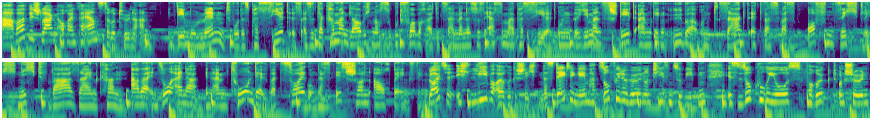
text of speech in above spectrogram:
Aber wir schlagen auch ein paar ernstere Töne an. In dem Moment, wo das passiert ist, also da kann man, glaube ich, noch so gut vorbereitet sein, wenn das das erste Mal passiert und jemand steht einem gegenüber und sagt etwas, was offensichtlich nicht wahr sein kann. Aber in so einer, in einem Ton der Überzeugung, das ist schon auch beängstigend. Leute, ich liebe eure Geschichten. Das Dating Game hat so viele Höhen und Tiefen zu bieten, ist so kurios, verrückt und schön.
